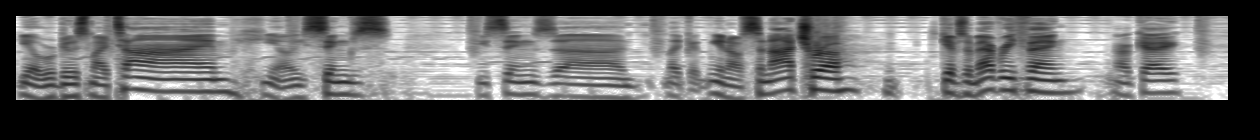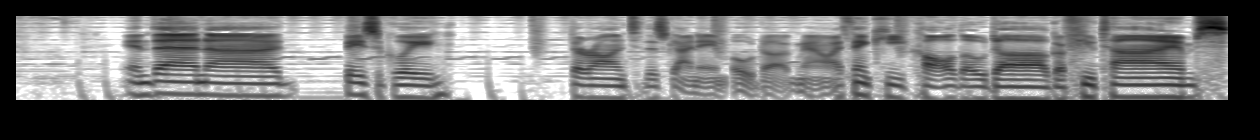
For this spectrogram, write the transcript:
you know, reduce my time. You know, he sings, he sings uh, like, you know, Sinatra, gives him everything, okay? And then uh, basically they're on to this guy named O Dog now. I think he called O Dog a few times.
